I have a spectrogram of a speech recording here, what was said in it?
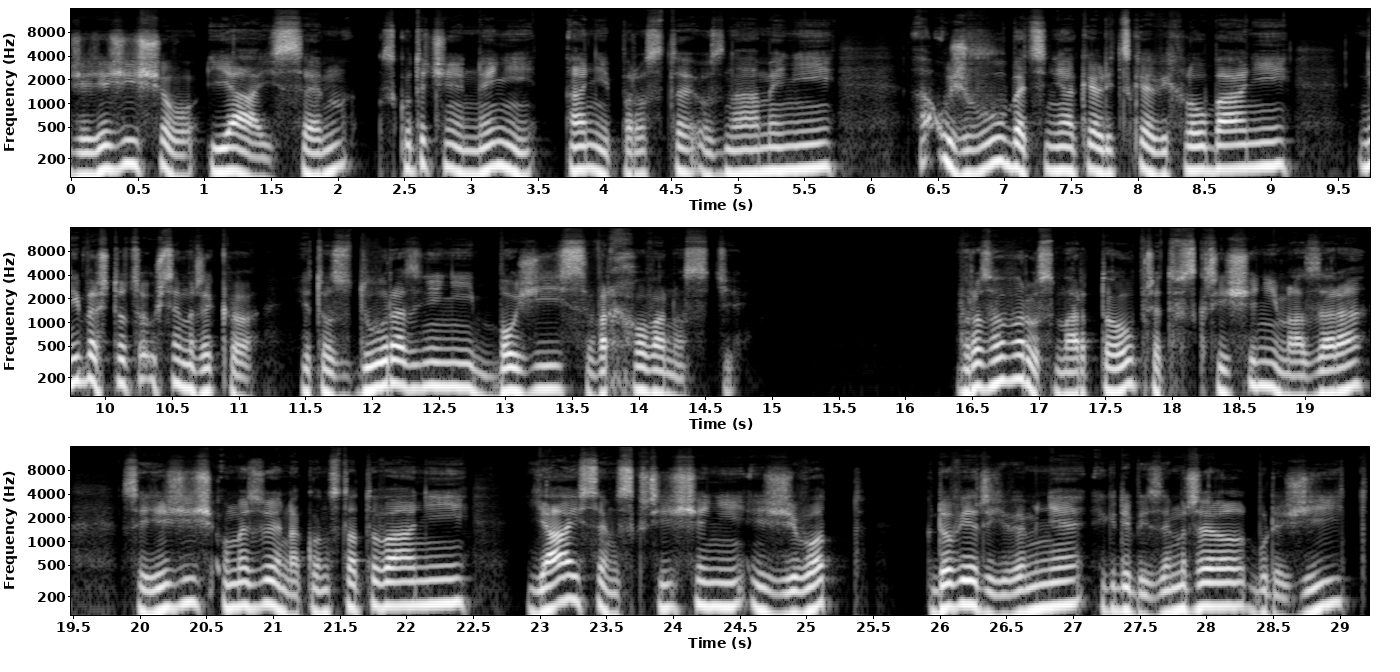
že Ježíšovo já jsem skutečně není ani prosté oznámení a už vůbec nějaké lidské vychloubání, nýbrž to, co už jsem řekl, je to zdůraznění boží svrchovanosti. V rozhovoru s Martou před vzkříšením Lazara se Ježíš omezuje na konstatování Já jsem vzkříšení i život, kdo věří ve mně, i kdyby zemřel, bude žít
